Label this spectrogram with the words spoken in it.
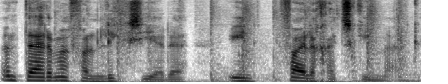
in terme van leksede en veiligheidskenmerke.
